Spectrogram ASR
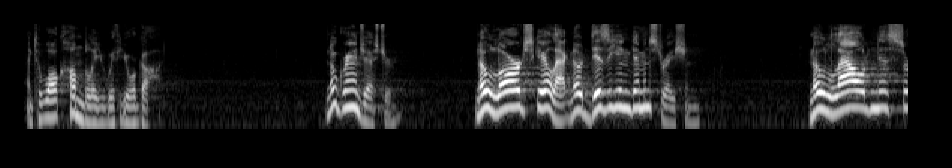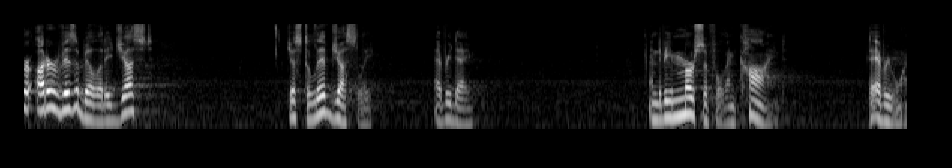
and to walk humbly with your God. No grand gesture, no large scale act, no dizzying demonstration, no loudness or utter visibility, just, just to live justly every day and to be merciful and kind to everyone,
